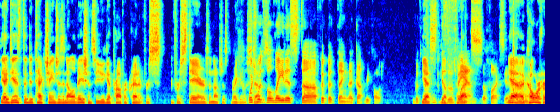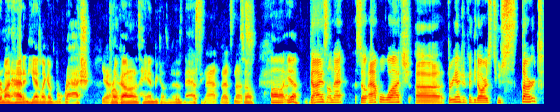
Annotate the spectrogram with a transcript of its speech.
the idea is to detect changes in elevation, so you get proper credit for for stairs and not just regular. which steps. was the latest uh, Fitbit thing that got recalled. But Yes, because the of Flex. band, the flex. Yeah, yeah, a coworker of mine had it. and He had like a rash yeah, broke yeah. out on his hand because of it. It was That's nasty. nat- That's nuts. So, uh, yeah, guys on that so apple watch uh $350 to start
